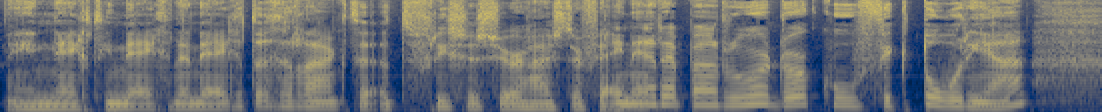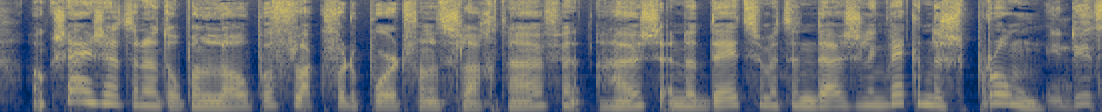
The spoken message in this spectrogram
In 1999 raakte het Friese Surhuis ter Veen in rep en roer door koe Victoria. Ook zij zetten het op een lopen vlak voor de poort van het slachthuis... en dat deed ze met een duizelingwekkende sprong. In dit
